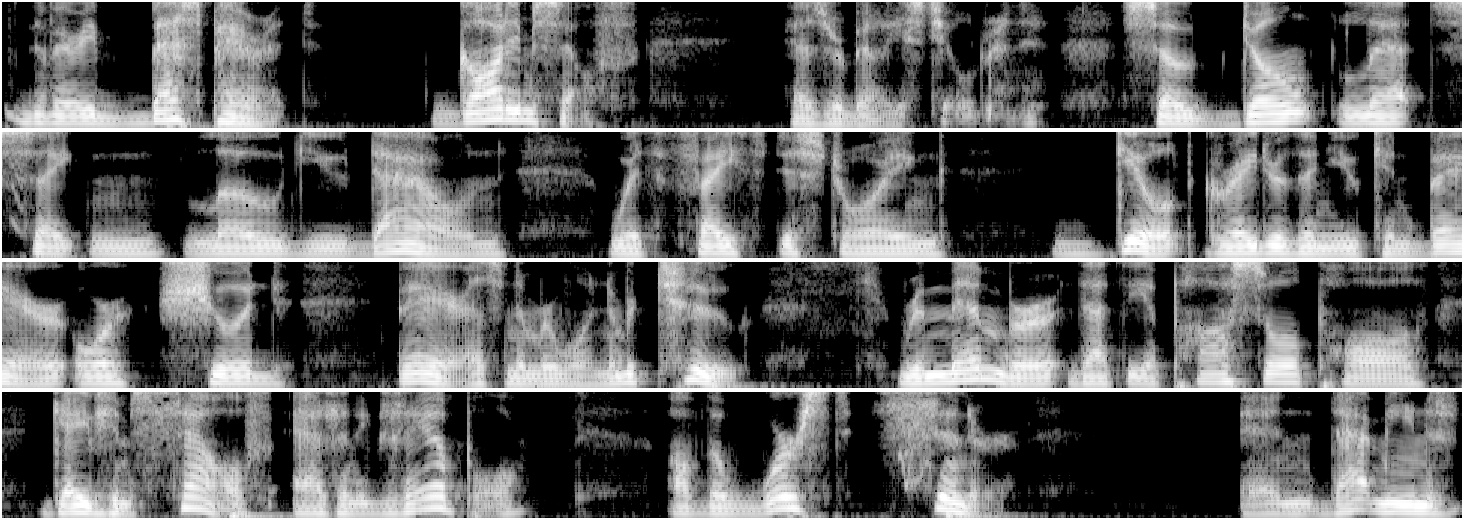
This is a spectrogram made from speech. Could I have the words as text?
the very best parent, God Himself, has rebellious children. So don't let Satan load you down with faith destroying guilt greater than you can bear or should bear. That's number one. Number two, remember that the Apostle Paul gave himself as an example of the worst sinner and that means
